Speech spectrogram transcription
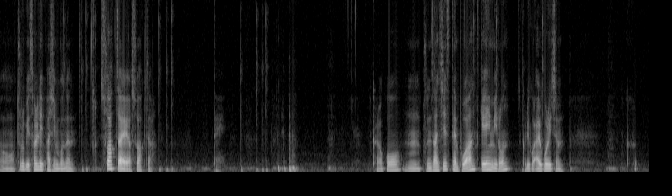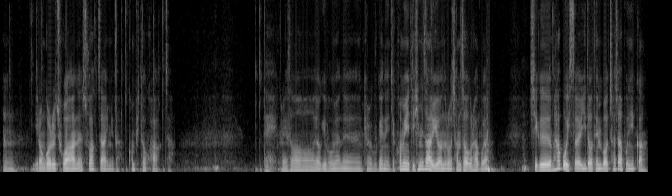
어, 투루빗 설립하신 분은 수학자예요, 수학자. 네. 그리고 음, 분산 시스템 보안, 게임 이론, 그리고 알고리즘 그, 음, 이런 거를 좋아하는 수학자입니다. 컴퓨터 과학자. 네, 그래서 여기 보면은 결국에는 이제 커뮤니티 심사위원으로 참석을 하고요. 지금 하고 있어요. 이더 덴버 찾아보니까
